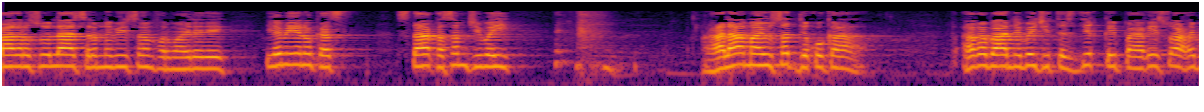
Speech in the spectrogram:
قال رسول الله صلی الله علیه وسلم نبی صلی الله علیه وسلم فرمایلی دی یمینو کس ستا قسم چی وای علا ما یصدقک هغه باندې به چې تصدیق کوي پاغي صاحب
